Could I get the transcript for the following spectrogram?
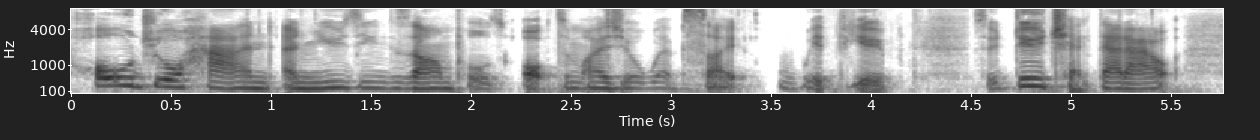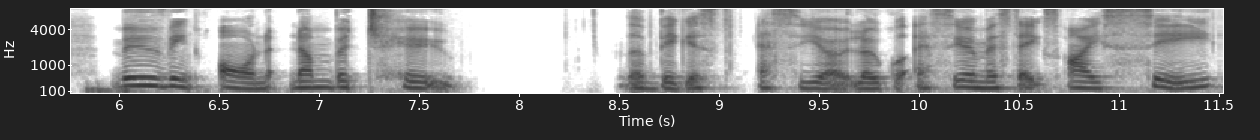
hold your hand and using examples optimize your website with you. So do check that out. Moving on, number two, the biggest SEO, local SEO mistakes I see.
